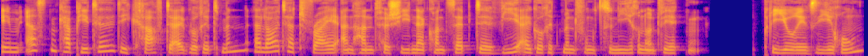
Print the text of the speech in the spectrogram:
Im ersten Kapitel Die Kraft der Algorithmen erläutert Fry anhand verschiedener Konzepte, wie Algorithmen funktionieren und wirken. Priorisierung,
